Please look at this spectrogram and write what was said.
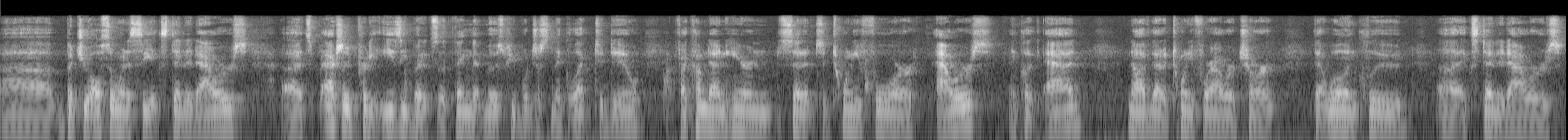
uh, but you also want to see extended hours, Uh, it's actually pretty easy, but it's a thing that most people just neglect to do. If I come down here and set it to 24 hours and click add, now I've got a 24 hour chart that will include uh, extended hours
